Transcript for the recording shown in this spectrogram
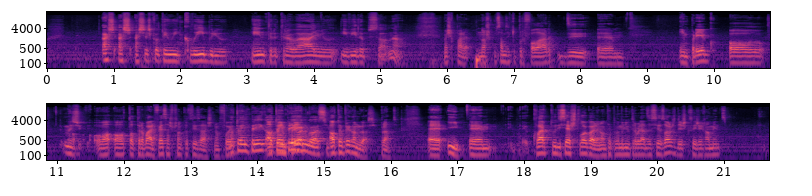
Ach, ach, achas que ele tem um equilíbrio entre trabalho e vida pessoal? Não. Mas repara, nós começámos aqui por falar de um, emprego ou, Mas ou, ou autotrabalho. Foi essa a expressão que utilizaste, não foi? autoemprego, Autoemprego. autoemprego ou negócio? Autoemprego ou negócio, pronto. Eh, e, eh, claro que tu disseste logo, olha, não tem problema nenhum trabalhar 16 horas, desde que seja realmente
